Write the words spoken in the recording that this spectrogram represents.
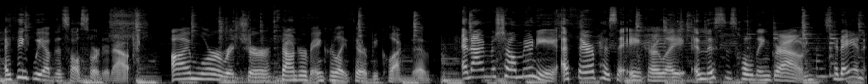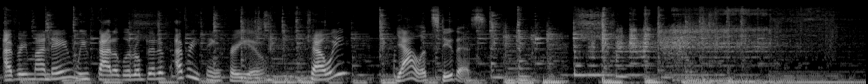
I think we have this all sorted out. I'm Laura Richer, founder of Anchor Light Therapy Collective. And I'm Michelle Mooney, a therapist at Anchor Light, and this is Holding Ground. Today and every Monday, we've got a little bit of everything for you. Shall we? Yeah, let's do this.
